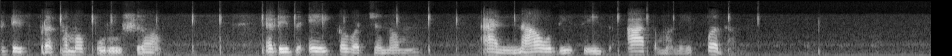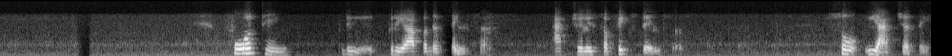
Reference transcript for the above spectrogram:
it is prathama purusha it is ekavachanam and now this is atmane padam four things kriyapada tells us actually suffix tells so yachate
